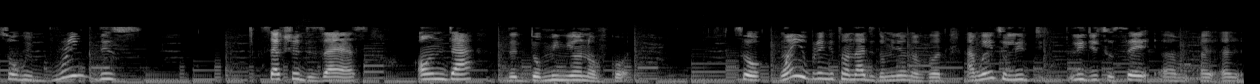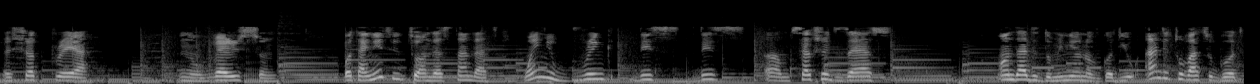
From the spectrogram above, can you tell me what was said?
So we bring these sexual desires under the dominion of God. So when you bring it under the dominion of God, I'm going to lead lead you to say um, a, a, a short prayer, you know, very soon. But I need you to understand that when you bring this this um, sexual desires under the dominion of God, you hand it over to God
